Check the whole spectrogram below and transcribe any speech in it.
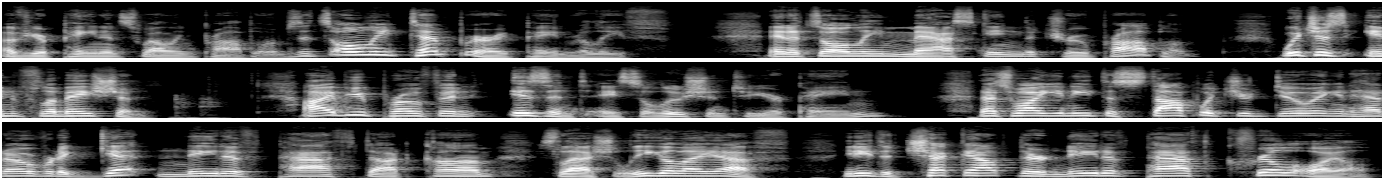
of your pain and swelling problems. It's only temporary pain relief. And it's only masking the true problem, which is inflammation. Ibuprofen isn't a solution to your pain. That's why you need to stop what you're doing and head over to getnativepath.com slash legalaf. You need to check out their Native Path krill oil.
